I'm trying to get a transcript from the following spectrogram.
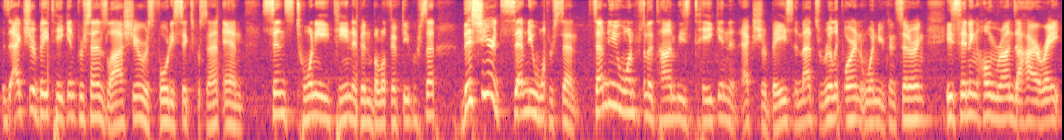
His extra base taken percentage last year was 46%, and since 2018, it's been below 50%. This year, it's 71%. 71% of the time, he's taken an extra base, and that's really important when you're considering he's hitting home runs at a higher rate,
